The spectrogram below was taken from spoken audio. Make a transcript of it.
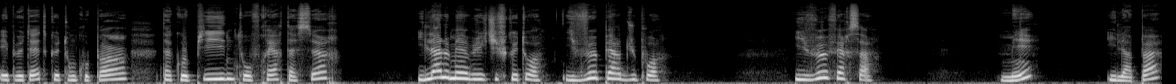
Et peut-être que ton copain, ta copine, ton frère, ta sœur, il a le même objectif que toi. Il veut perdre du poids. Il veut faire ça mais il n'a pas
